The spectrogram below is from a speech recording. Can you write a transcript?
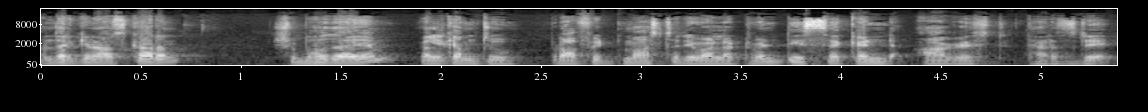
అందరికీ నమస్కారం. శుభోదయం. Welcome to profit master. ఇవాళ twenty second August Thursday.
